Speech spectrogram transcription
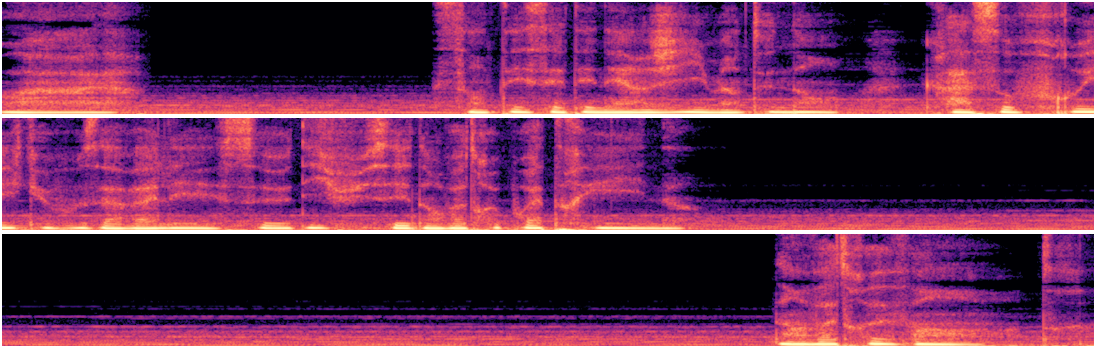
Voilà. Sentez cette énergie maintenant, grâce aux fruits que vous avalez, se diffuser dans votre poitrine. Dans votre ventre.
